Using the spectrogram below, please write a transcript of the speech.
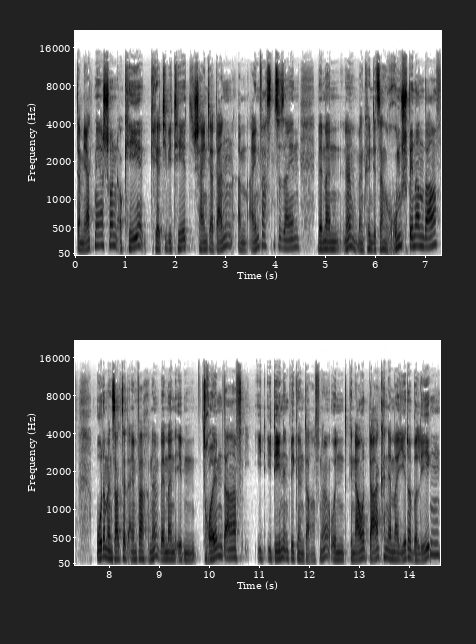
da merkt man ja schon, okay, Kreativität scheint ja dann am einfachsten zu sein, wenn man, ne, man könnte jetzt sagen, rumspinnern darf, oder man sagt halt einfach, ne, wenn man eben träumen darf, Ideen entwickeln darf. Ne? Und genau da kann ja mal jeder überlegen,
